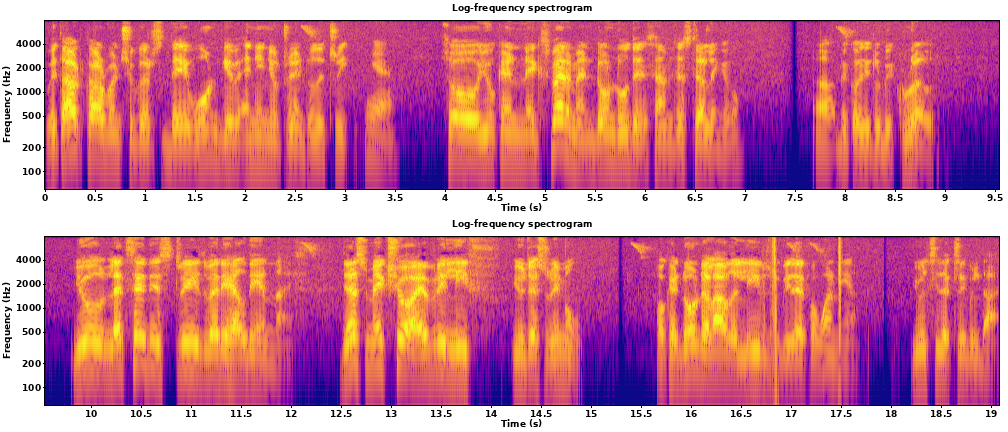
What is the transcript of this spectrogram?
Without carbon sugars, they won't give any nutrient to the tree. Yeah. So you can experiment, don't do this, I'm just telling you, uh, because it'll be cruel. You… let's say this tree is very healthy and nice, just make sure every leaf you just remove, okay? Don't allow the leaves to be there for one year. You will see the tree will die.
